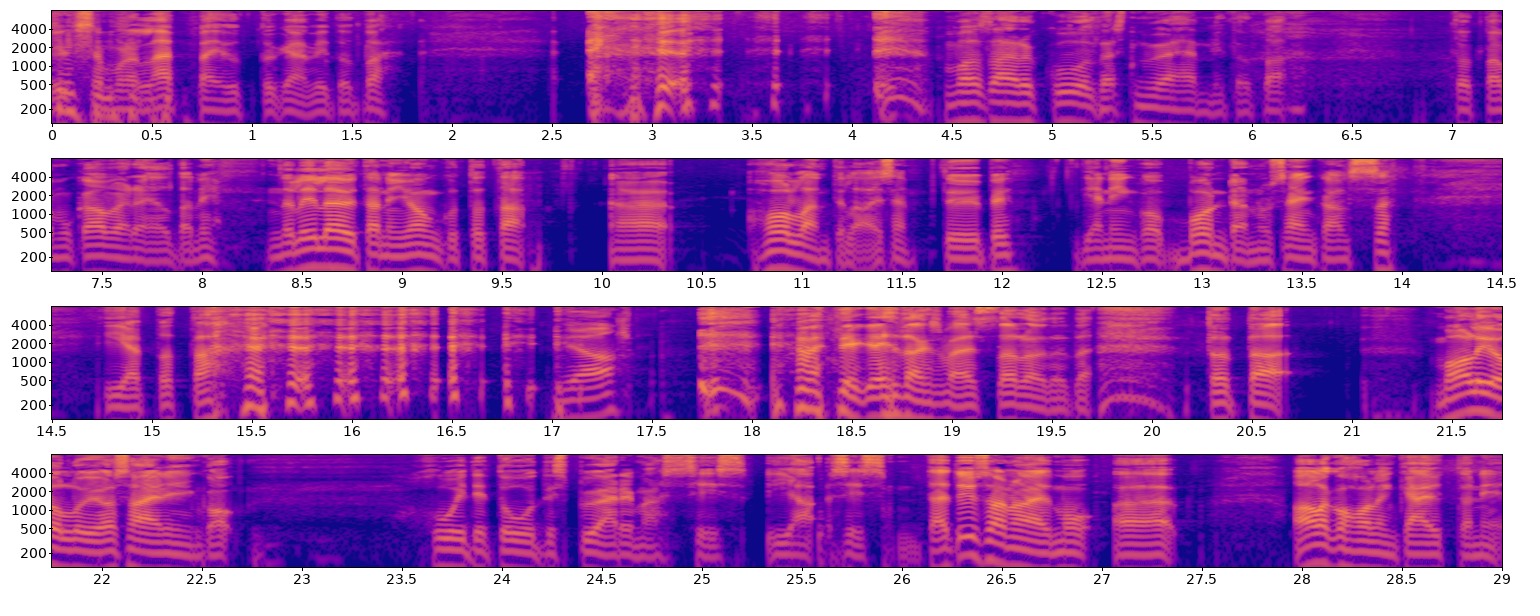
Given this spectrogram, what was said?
yksi semmonen läppäjuttu kävi tota, mä oon saanut kuulla tästä myöhemmin tota, tota mun kavereiltani. Ne oli löytänyt jonkun tota, ö, hollantilaisen tyypin ja niinku bondannut sen kanssa. Ja tota, Joo. mä en tiedä kehtaanko mä edes sanoa tätä. Tota, mä olin ollut jossain niinku huitituutis pyörimässä siis. Ja siis täytyy sanoa, että mun ö, alkoholin käyttö niin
